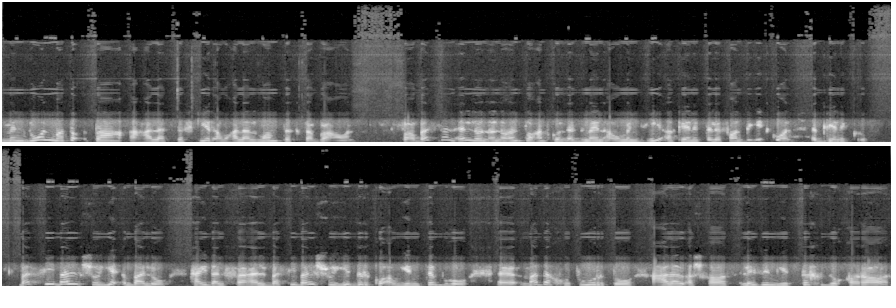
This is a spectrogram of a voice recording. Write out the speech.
من دون ما تقطع على التفكير أو على المنطق تبعهم. فبس نقول لهم إنه أنتم عندكم إدمان أو من دقيقة كان التليفون بإيدكم بينكروا بس يبلشوا يقبلوا هيدا الفعل بس يبلشوا يدركوا أو ينتبهوا آه، مدى خطورته على الأشخاص لازم يتخذوا قرار.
